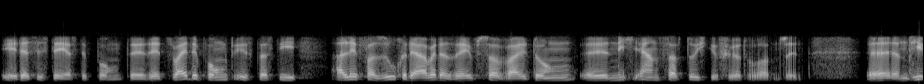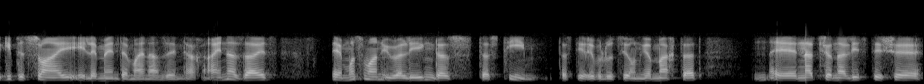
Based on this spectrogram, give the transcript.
Äh, das ist der erste Punkt. Äh, der zweite Punkt ist, dass die alle Versuche der Arbeiter-Selbstverwaltung äh, nicht ernsthaft durchgeführt worden sind. Äh, und hier gibt es zwei Elemente meiner Ansicht nach. Einerseits äh, muss man überlegen, dass das Team, das die Revolution gemacht hat, nationalistische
